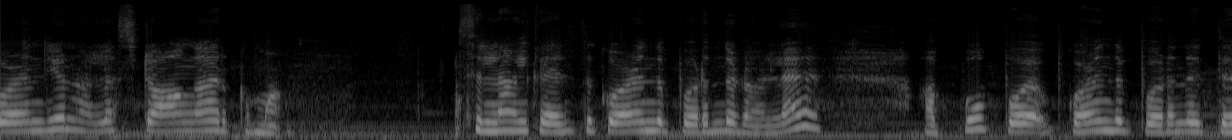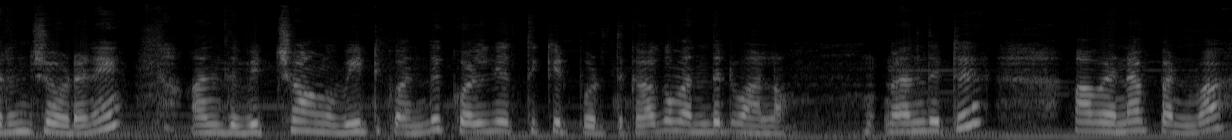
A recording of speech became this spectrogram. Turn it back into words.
குழந்தையும் நல்லா ஸ்ட்ராங்காக இருக்குமா? சில நாள் கழித்து குழந்தை பிறந்துடும்ல? அப்போது பொ குழந்தை பிறந்த தெரிஞ்ச உடனே அந்த விச்சு அவங்க வீட்டுக்கு வந்து குழந்தைய தூக்கிட்டு போகிறதுக்காக வந்துடுவாளாம் வந்துட்டு அவள் என்ன பண்ணுவாள்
